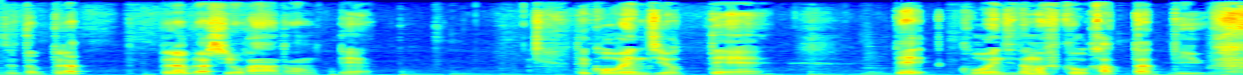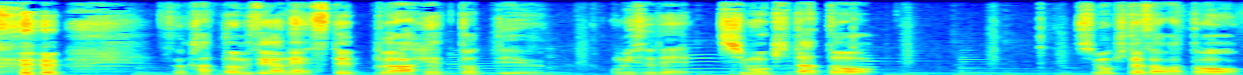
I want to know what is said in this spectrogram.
ちょっとプラプラプラしようかなと思って。で高円寺寄ってで高円寺でも服を買ったっていう。その買ったお店がねステップアヘッドっていうお店で下北と下北沢と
